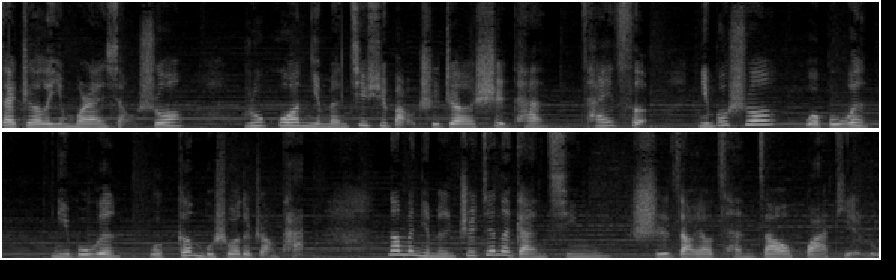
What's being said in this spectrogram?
在这里，默然想说，如果你们继续保持着试探、猜测，你不说，我不问；你不问，我更不说的状态，那么你们之间的感情迟早要惨遭滑铁卢，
